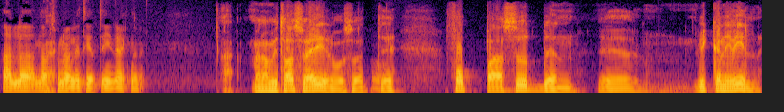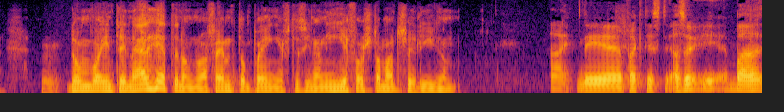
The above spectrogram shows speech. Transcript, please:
Alla nationaliteter inräknade. Ja, men om vi tar Sverige då så att ja. eh, Foppa, Sudden, eh, vilka ni vill. Mm. De var inte i närheten av några 15 poäng efter sina nio första matcher i ligan. Nej, det är faktiskt... Alltså, eh, bara,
